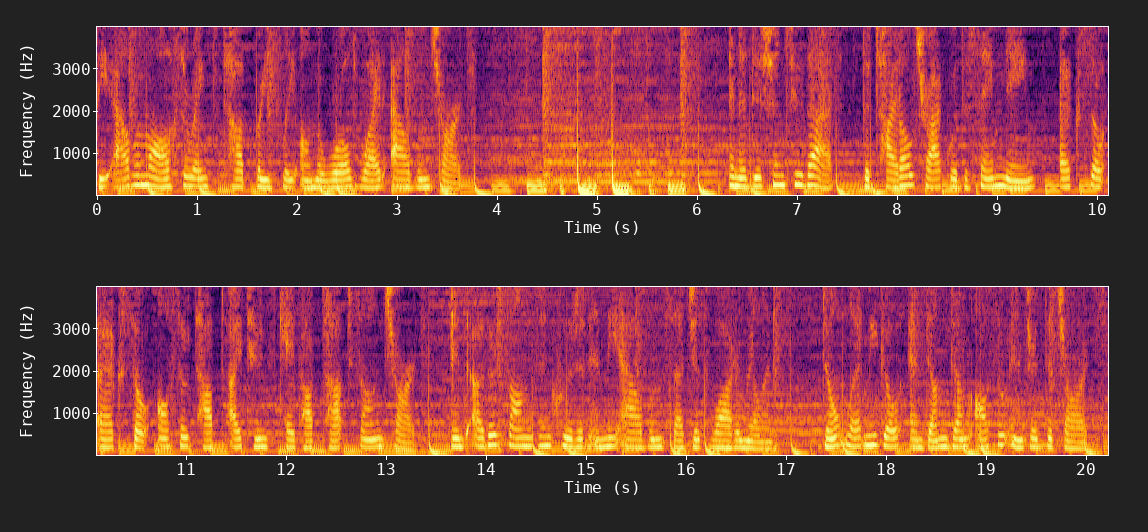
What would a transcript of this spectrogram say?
The album also ranked top briefly on the worldwide album chart. In addition to that, the title track with the same name, XOXO also topped iTunes K-pop Top Song chart, and other songs included in the album such as Watermelon. Don't Let Me Go and Dumb Dumb also entered the charts.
